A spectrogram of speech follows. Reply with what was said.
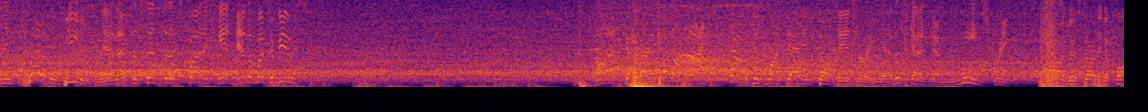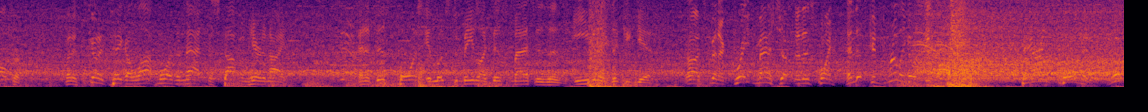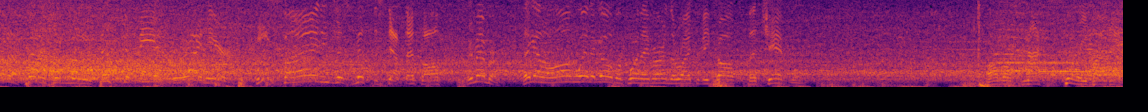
An incredible beating. Yeah, that's a sensitive spot. It can't handle much abuse. Oh, that's gonna hurt. Come on! Now he just wants that insult injury. Yeah, this guy's a mean streak. Challenger's starting to falter, but it's gonna take a lot more than that to stop him here tonight. And at this point, it looks to me like this match is as even as it can get. Oh, it's been a great matchup to this point, and this could really go. Before they've earned the right to be called the champion. Almost knocked silly by that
